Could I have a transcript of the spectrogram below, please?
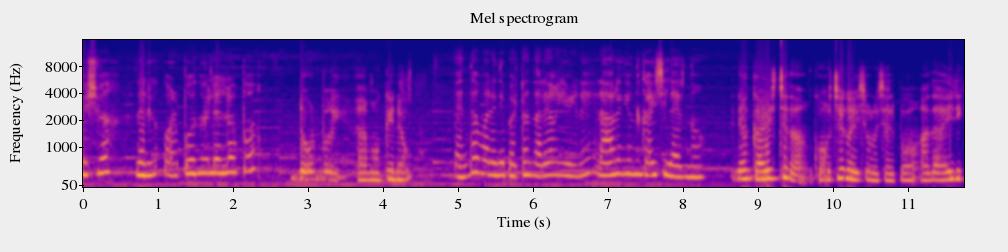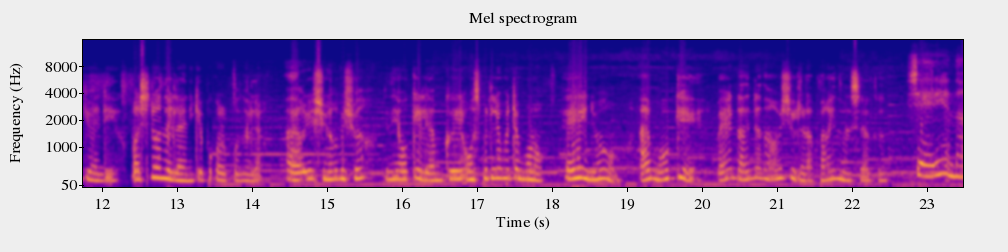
വിശ്വ നിനക്ക് കുഴപ്പമൊന്നുമില്ലല്ലോ ഇപ്പോ. Don't worry I am okay now എന്താ മോനെ നീ പെട്ടെന്ന് തലയിറങ്ങി വീണേ? രാവിലെ നീ ഒന്നും കഴിച്ചില്ലായിരുന്നോ? ഞാൻ കഴിച്ചതാ കുറച്ചേ കഴിച്ചുള്ളൂ ചിലപ്പോ. അതായിരിക്കും ആന്റി. പ്രശ്നമൊന്നുമില്ല എനിക്കിപ്പോ കുഴപ്പമൊന്നുമില്ല. Are you sure Vishwa? നീ ഓക്കെ അല്ലേ? നമുക്ക് ഹോസ്പിറ്റലിൽ മറ്റും പോണോ? ഏയ് നോ ഐ എം ഓക്കെ വേണ്ട അതിന്റെ ഒന്നും ആവശ്യമില്ലടാ. പറയുന്നത് മനസ്സിലാക്ക്. ശരി എന്നാ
